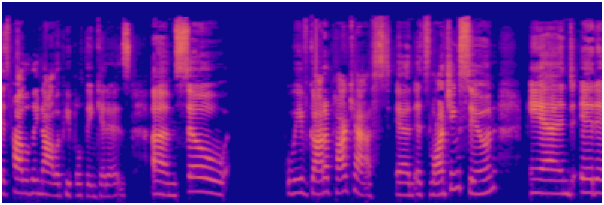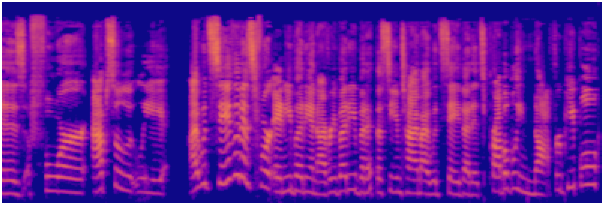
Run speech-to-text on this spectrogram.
it's probably not what people think it is. Um so we've got a podcast and it's launching soon and it is for absolutely I would say that it's for anybody and everybody, but at the same time, I would say that it's probably not for people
